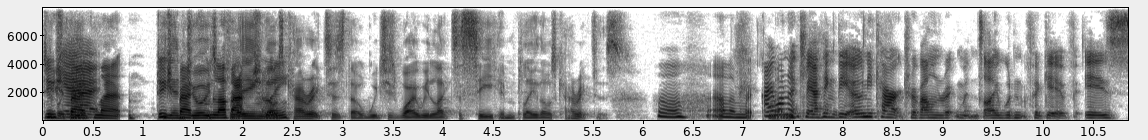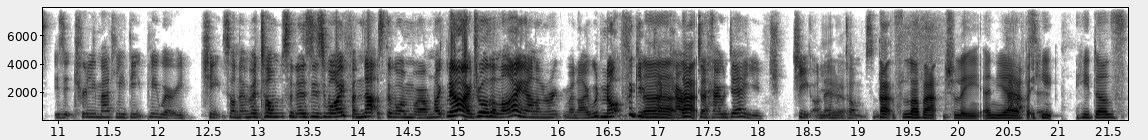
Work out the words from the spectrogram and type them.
Yeah, douchebag Yeah. Matt, He enjoys Love playing Actually. those characters, though, which is why we like to see him play those characters. Oh, Alan Rickman. Ironically, I think the only character of Alan Rickman's I wouldn't forgive is is it Truly Madly Deeply, where he cheats on Emma Thompson as his wife, and that's the one where I'm like, no, I draw the line, Alan Rickman. I would not forgive Uh, that character. How dare you cheat on Yeah. Emma Thompson? That's Love Actually, and yeah, but That's he it. he does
